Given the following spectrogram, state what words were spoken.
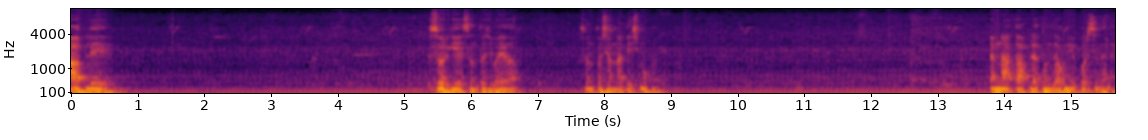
आपले स्वर्गीय संतोष भैया संतोषांना देशमुख त्यांना आता आपल्यातून जाऊन एक वर्ष झालंय.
